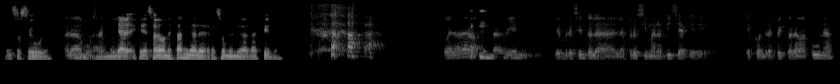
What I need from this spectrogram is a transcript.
eso seguro. Ahora vamos Ah, a... mirá, ¿Querés saber dónde está? Mirá el resumen de la tarjeta. Bueno, ahora también te presento la, la próxima noticia que es con respecto a la vacuna,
